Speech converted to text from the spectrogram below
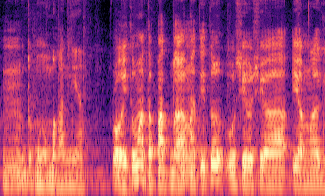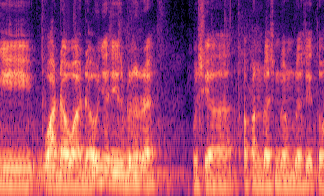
Hmm. untuk mengembangkan niat. oh itu mah tepat banget. Itu usia-usia yang lagi wadah-wadahnya sih sebenarnya usia 18 19 itu.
